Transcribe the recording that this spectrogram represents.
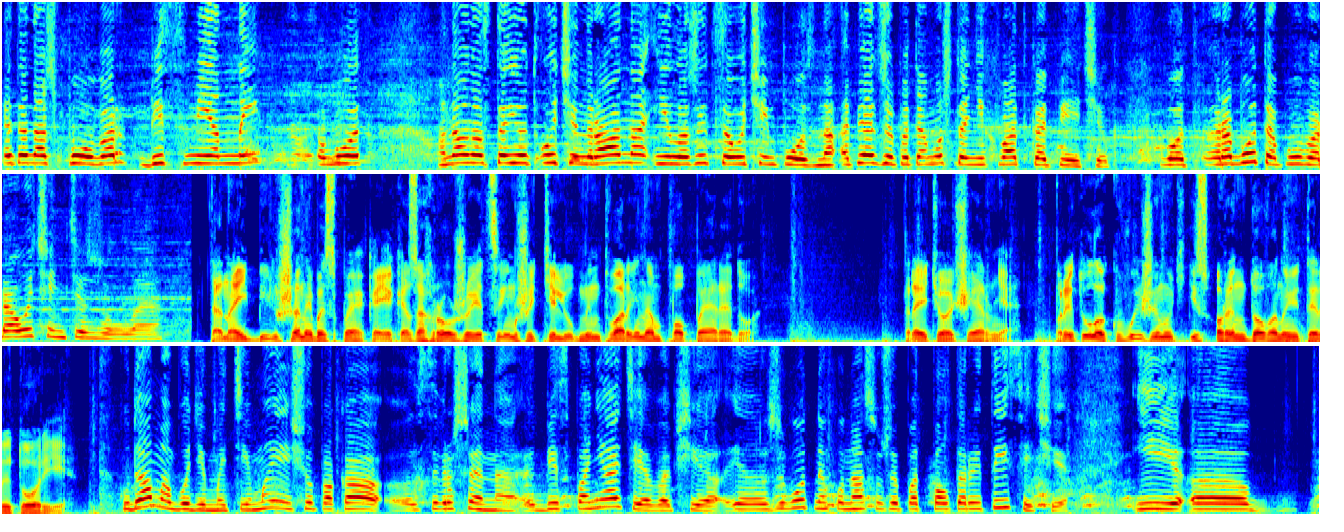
это наш повар, бессменный. Вот. Она у нас встает очень рано и ложится очень поздно. Опять же, потому что нехватка печек. Вот. Работа повара очень тяжелая. Та найбільша небезпека, яка загрожує цим життєлюбним тваринам попереду. 3 червня притулок виженуть із орендованої території. Куда мы будем идти? Мы еще пока э, совершенно без понятия вообще. Э, Животных у нас уже под полторы тысячи. И э,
